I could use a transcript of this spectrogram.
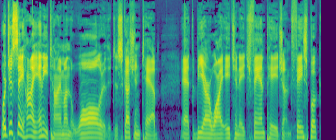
Or just say hi anytime on the wall or the discussion tab at the BRYHNH fan page on Facebook.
